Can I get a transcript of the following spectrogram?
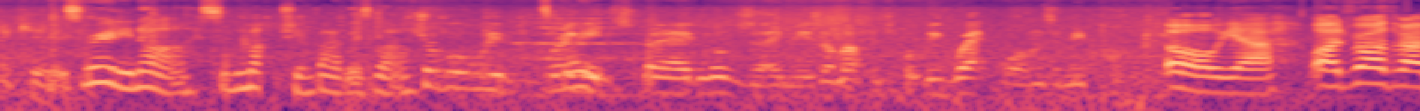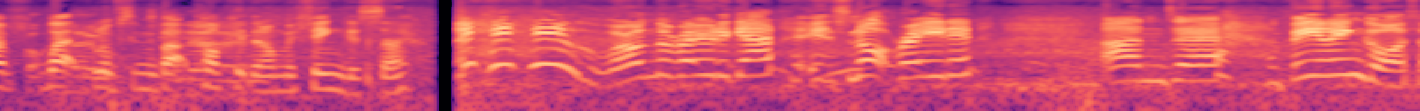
Thank you. It's really nice, and the matching bag as well. trouble with bringing great. spare gloves, Amy, is I'm having to put my wet ones in my pocket. Oh yeah. Well, I'd rather have wet gloves in my back pocket than on my fingers, so. We're on the road again. It's not raining, and uh, I'm feeling good.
